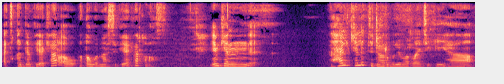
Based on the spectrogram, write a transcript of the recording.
أتقدم فيه أكثر أو أطور نفسي فيه أكثر خلاص. يمكن هل كل التجارب اللي مريتي فيها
